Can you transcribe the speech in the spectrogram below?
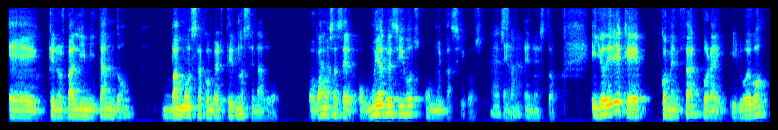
eh, que nos va limitando, vamos a convertirnos en algo. O vamos a ser o muy agresivos o muy pasivos en, esto. Y yo diría que comenzar por ahí y luego,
